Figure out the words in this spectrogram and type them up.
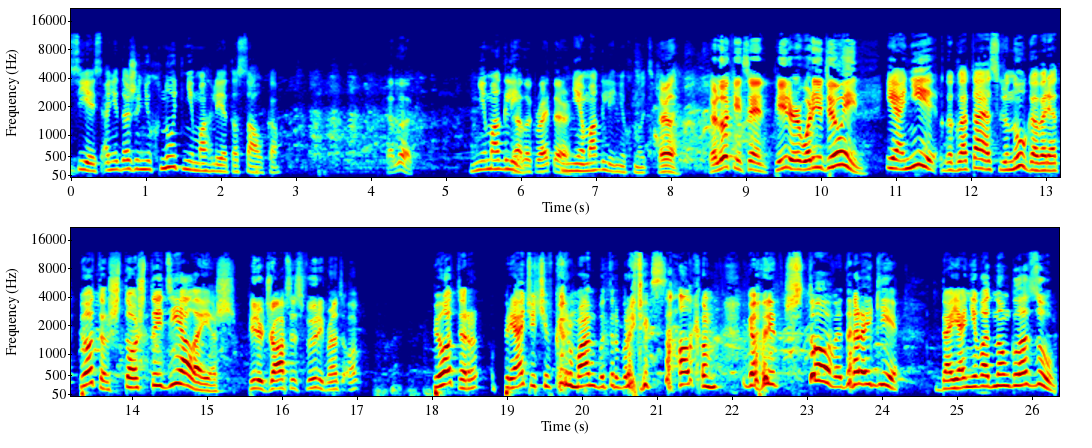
съесть, они даже нюхнуть не могли это салка. That look. Не могли. That look right there. Не могли нюхнуть. They're, they're looking, saying, Peter, what are you doing? И они, глотая слюну, говорят, Петр, что ж ты делаешь? Peter drops his food. He runs. Oh, Петр, прячучи в карман бутербродик с салком, говорит, что вы, дорогие? Да я не в одном глазу.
